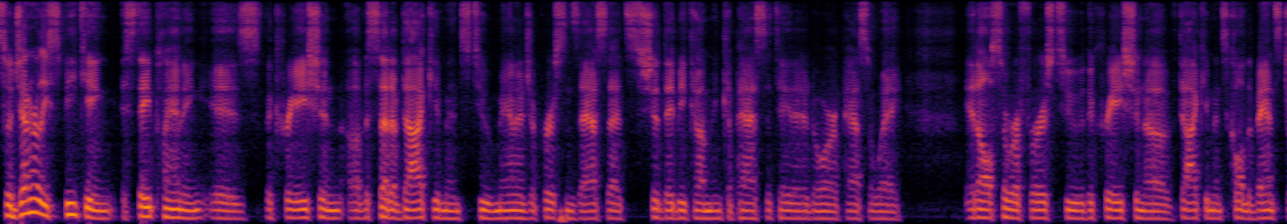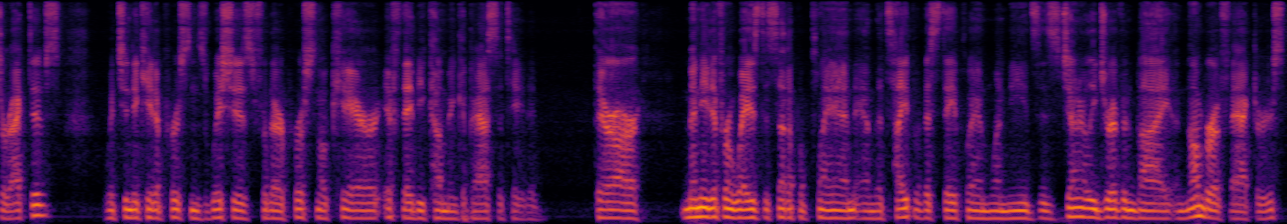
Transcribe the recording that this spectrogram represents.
So, generally speaking, estate planning is the creation of a set of documents to manage a person's assets should they become incapacitated or pass away. It also refers to the creation of documents called advance directives, which indicate a person's wishes for their personal care if they become incapacitated. There are many different ways to set up a plan, and the type of estate plan one needs is generally driven by a number of factors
